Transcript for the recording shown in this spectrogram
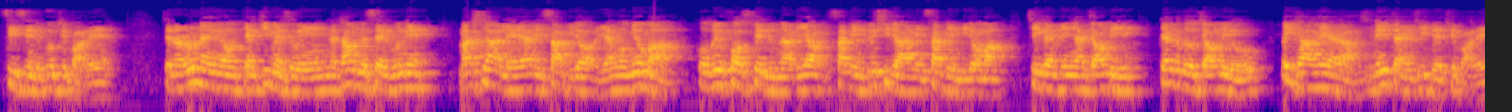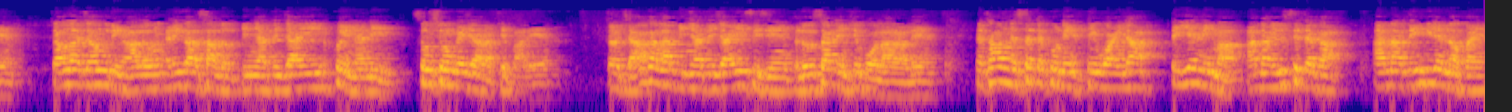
အစီအစဉ်တစ်ခုဖြစ်ပါတယ်ကျွန်တော်တို့နိုင်ငံကိုပြန်ကြည့်မယ်ဆိုရင်2020ခုနှစ်မတ်လလယ်ကနေစပြီးတော့ရန်ကုန်မြို့မှာ COVID positive လူနာတယောက်စတင်တွေ့ရှိတာကနေစတင်ပြီးတော့မှခြေခံပညာကျောင်းတွေတက္ကသိုလ်ကျောင်းတွေကိုပိတ်ထားခဲ့ရတာဒီနေ့တိုင်ကြည့်ပဲဖြစ်ပါတယ်။ကျောင်းသားကျောင်းသူတွေအားလုံးအဲဒီကစလို့ပညာသင်ကြားရေးအခွင့်အလမ်းတွေဆုံးရှုံးခဲ့ကြတာဖြစ်ပါတယ်။အဲတော့ဂျာကာလာပညာသင်ကြားရေးအစီအစဉ်ဘယ်လိုစတင်ဖြစ်ပေါ်လာတာလဲ။2021ခုနှစ်ဖေဖော်ဝါရီလတရက်နေ့မှာအာဏာယူစစ်တပ်က အာဏာသိမ်းပြီးတဲ့နောက်ပိုင်း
